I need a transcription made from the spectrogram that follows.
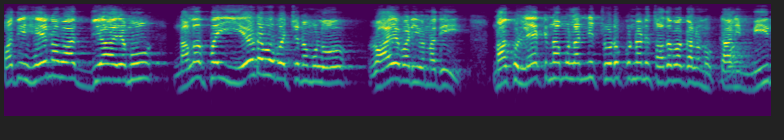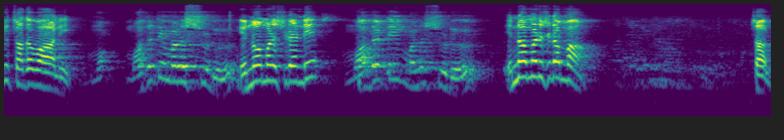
పదిహేనవ అధ్యాయము నలభై ఏడవ వచనములో రాయబడి ఉన్నది. నాకు లేఖనములన్నీ చూడకుండానే చదవగలను కానీ మీరు చదవాలి. మొదటి మనుష్యుడు ఎన్నో మనుషుడండి మొదటి మనుష్యుడు ఎన్నో మనుషుడమ్మా చాలు.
